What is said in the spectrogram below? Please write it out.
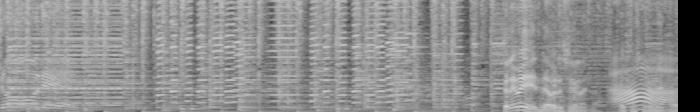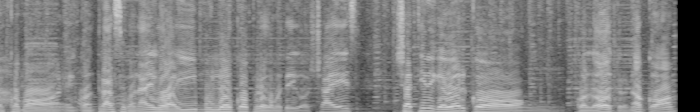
lloren. Tremenda Esto- esto es versión. tremendo, es Ah, tremendo. Es como encontrarse con algo ahí muy loco, pero como te digo, ya es, ya tiene que ver con, con lo otro, ¿no? Con,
